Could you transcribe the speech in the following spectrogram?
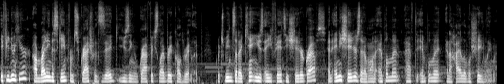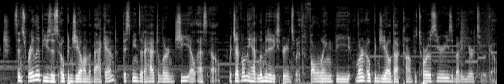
If you're new here, I'm writing this game from scratch with Zig using a graphics library called Raylib which means that I can't use any fancy shader graphs, and any shaders that I want to implement, I have to implement in a high level shading language. Since Raylib uses OpenGL on the back end, this means that I had to learn GLSL, which I've only had limited experience with, following the learnopengl.com tutorial series about a year or two ago.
